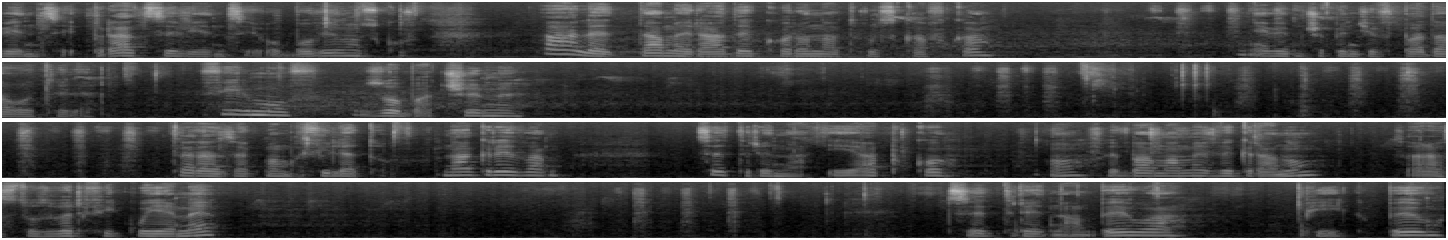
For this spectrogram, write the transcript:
Więcej pracy, więcej obowiązków. Ale damy radę. Korona truskawka. Nie wiem, czy będzie wpadało tyle filmów. Zobaczymy. Teraz jak mam chwilę, to nagrywam. Cytryna i jabłko. O, chyba mamy wygraną. Zaraz to zweryfikujemy. Cytryna była. Pik był.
